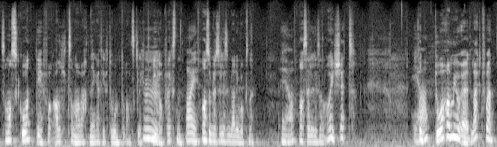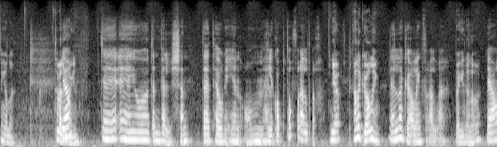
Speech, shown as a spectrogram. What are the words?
som har skånt dem for alt som har vært negativt vondt og vanskelig Mm. i oppveksten. Oi. Og så plutselig blir de voksne. Ja. Og så er det litt sånn Oi, shit. ja. For da har vi jo ødelagt forventningene til veldig Ja. mange. Det er jo den velkjente teorien om helikopterforeldre. Ja. Eller curling. Eller curlingforeldre. Begge deler. Ja.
